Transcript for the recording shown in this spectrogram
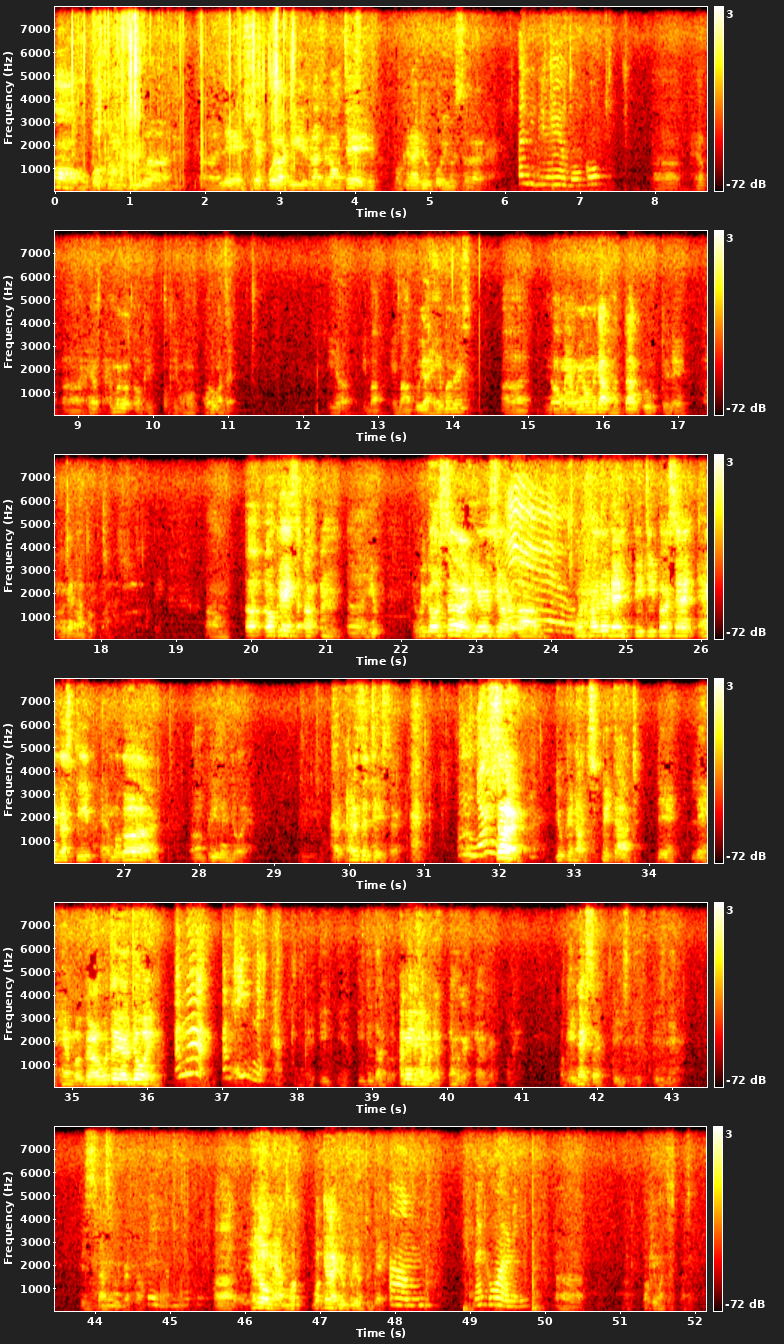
Oh, welcome to uh, uh, Le Chef Boyardee Restaurante. What can I do for you, sir? Đi nghe bố cô. Uh, ham- uh, ham- hamburger. Okay, okay. Hold on, hold on one sec. Yeah, we got hamburgers. Uh, no, man, we only got hot dog poop today. We only got dog poop. Um. Uh, okay. So, uh, uh, here, here we go, sir. Here's your um 150% Angus beef hamburger. Uh, please enjoy. How, how does it taste, sir? Mm. Sir, you cannot spit out the, the hamburger. What are you doing? I'm not. I'm eating it. Okay, eat, eat, eat the dog. I mean, the hamburger, hamburger, hamburger. Okay, okay. Next, sir. Please leave. Please leave. This is fast food restaurant. Uh, hello, ma'am. What what can I do for you today? Um, macaroni. Uh, okay, one second. One second.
